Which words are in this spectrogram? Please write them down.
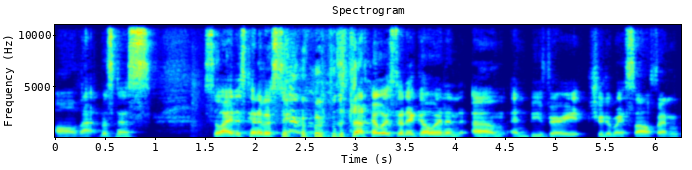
all that business. So I just kind of assumed that I was going to go in and um, and be very true to myself and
